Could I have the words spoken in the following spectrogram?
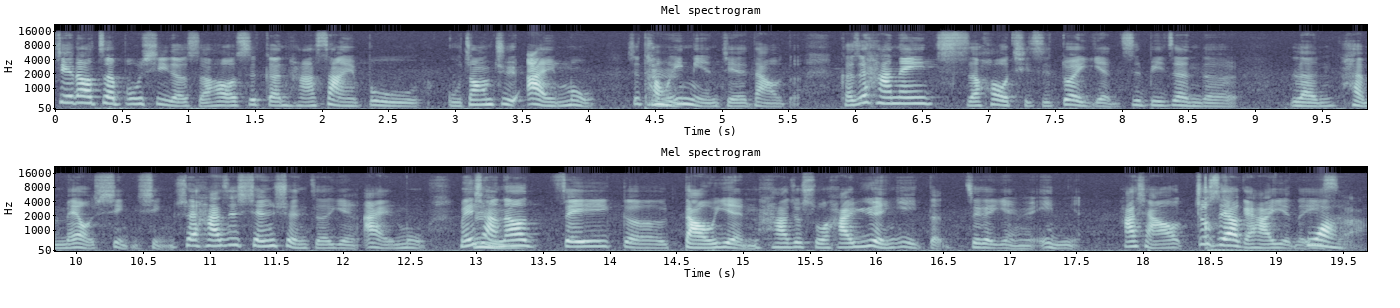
接到这部戏的时候，是跟她上一部古装剧《爱慕》是同一年接到的，嗯、可是她那时候其实对演自闭症的。人很没有信心，所以他是先选择演爱慕，没想到这一个导演他就说他愿意等这个演员一年，他想要就是要给他演的意思啦，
